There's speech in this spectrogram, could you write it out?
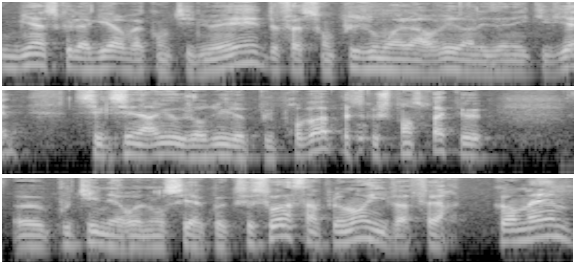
Ou bien est-ce que la guerre va continuer de façon plus ou moins larvée dans les années qui viennent? C'est le scénario aujourd'hui le plus probable parce que je ne pense pas que Poutine ait renoncé à quoi que ce soit. Simplement, il va faire quand même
